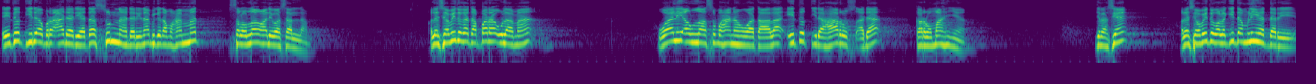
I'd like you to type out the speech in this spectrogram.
itu tidak berada di atas sunnah dari Nabi kita Muhammad sallallahu alaihi wasallam. Oleh sebab itu kata para ulama, wali Allah Subhanahu wa taala itu tidak harus ada karomahnya. Jelas ya? Oleh sebab itu kalau kita melihat dari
